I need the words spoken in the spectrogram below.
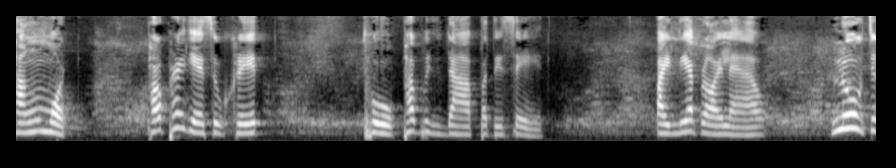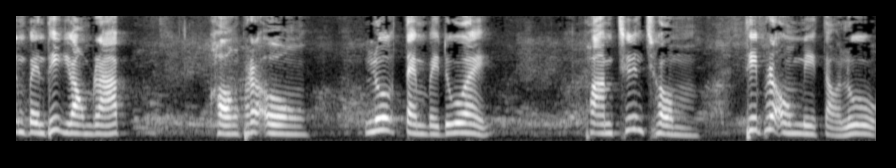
ทั้งหมด เพราะพระเยซูคริสต์ถูกพระบิดาปฏิเสธ ไปเรียบร้อยแล้ว ลูกจึงเป็นที่ยอมรับของพระองค์ ลูกเต็มไปด้วย ความชื่นชมที่พระองค์มีต่อลูก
